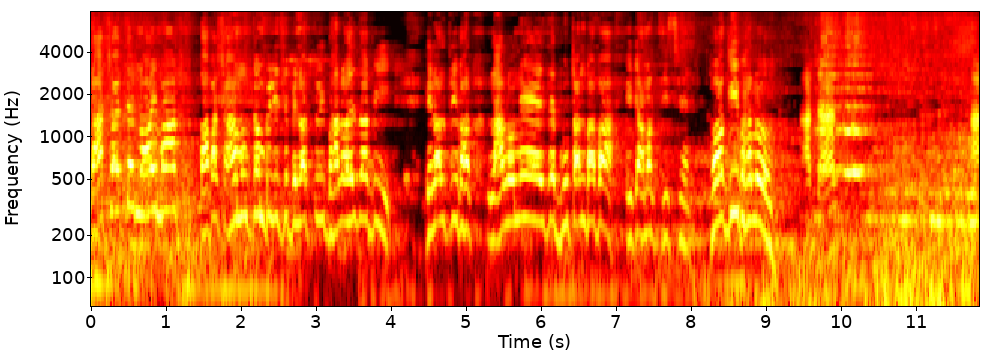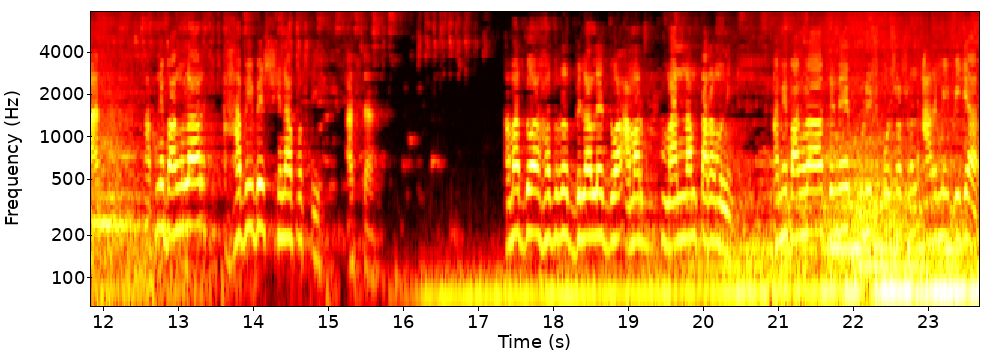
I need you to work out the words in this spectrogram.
রাজশাহীতে নয় মাস বাবা শাহামুদ্দম বলেছে বেলাল তুই ভালো হয়ে যাবি। বেলাল তুই ভালো লালনে যে ভুটান বাবা এটা আমাকে দিচ্ছেন হগই ভালো। আচ্ছা। আর? আপনি বাংলার হাবিবের সেনাপতি। আচ্ছা। আমার দোয়া হজরত বিলালের দোয়া আমার মায়ের নাম তারামণি। আমি বাংলার জন্য পুলিশ প্রশাসন আর্মি বিডিআর।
